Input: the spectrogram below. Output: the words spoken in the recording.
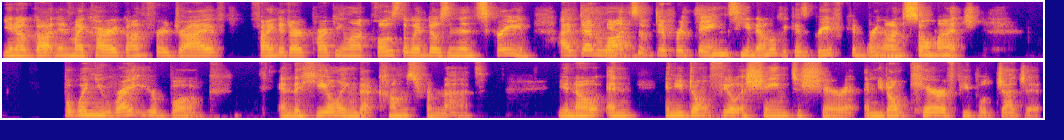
you know, gotten in my car, gone for a drive, find a dark parking lot, close the windows, and then scream. I've done lots yeah. of different things, you know, because grief can bring on so much. But when you write your book and the healing that comes from that, you know, and and you don't feel ashamed to share it and you don't care if people judge it.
